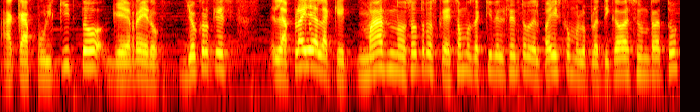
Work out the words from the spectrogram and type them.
Acapulquito Guerrero. Yo creo que es la playa a la que más nosotros que somos aquí del centro del país, como lo platicaba hace un rato,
